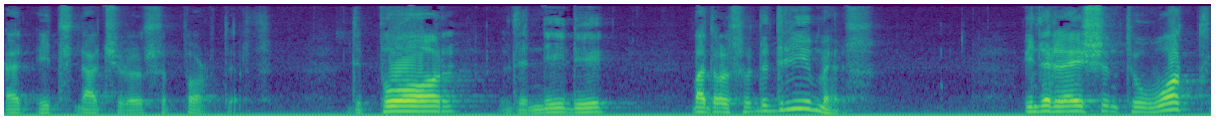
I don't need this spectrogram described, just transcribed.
and its natural supporters the poor, the needy, but also the dreamers, in relation to what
